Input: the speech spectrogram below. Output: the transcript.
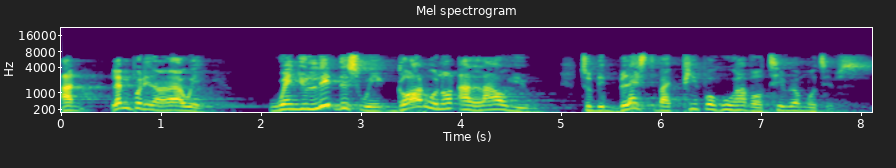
And let me put it another way. When you live this way, God will not allow you to be blessed by people who have ulterior motives.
